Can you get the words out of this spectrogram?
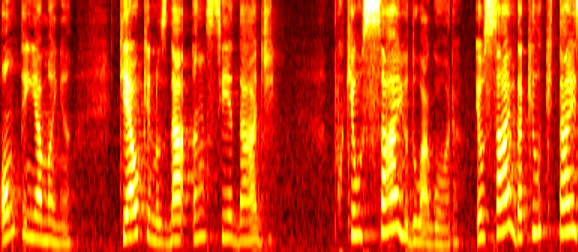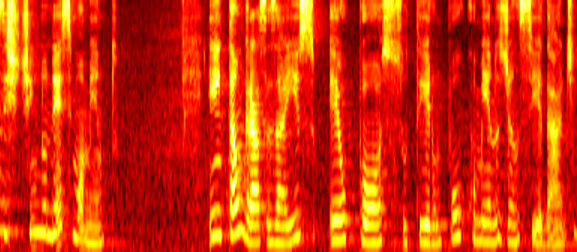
ontem e amanhã, que é o que nos dá ansiedade. Porque eu saio do agora, eu saio daquilo que está existindo nesse momento. Então, graças a isso, eu posso ter um pouco menos de ansiedade,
